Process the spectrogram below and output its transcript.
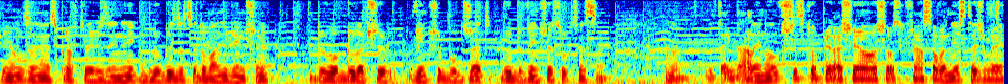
pieniądze z praw telewizyjnych byłyby zdecydowanie większe, byłoby lepszy, większy budżet, byłyby większe sukcesy. No, I tak dalej. No, wszystko opiera się o środki finansowe. Nie jesteśmy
